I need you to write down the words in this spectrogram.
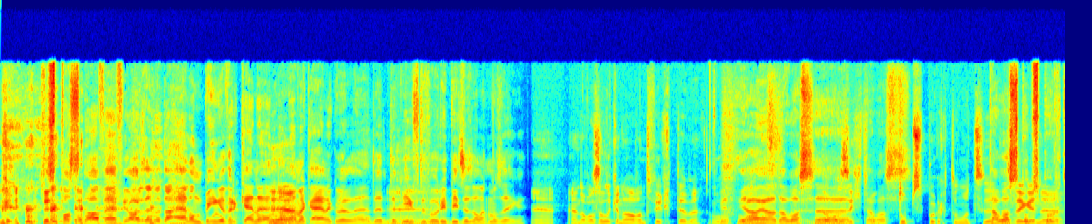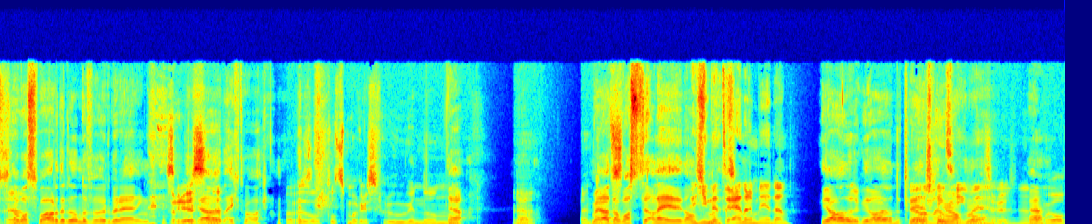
dus pas na vijf jaar zijn we dat eiland beginnen verkennen. En dan heb ik eigenlijk wel hè, de, de liefde voor die pizza, zal ik maar zeggen. Ja. En dat was elke avond voor hebben. Of, ja, ja, dat was... dat was echt dat was, topsport, om het zo dat te was zeggen. Topsport. Dat was zwaarder dan de voorbereiding. Serieus? ja, echt waar. Dat was al tot morgens vroeg en dan... Ja. ja. Maar ja, dat was... Allee, dan en ging de trainer mee dan? Ja, de, ja, de trainers gingen ook mee. Ja. Ja.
